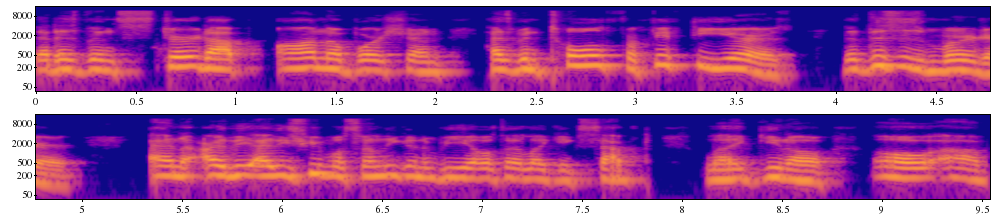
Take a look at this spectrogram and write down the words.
that has been stirred up on abortion, has been told for fifty years that this is murder. And are the are these people suddenly going to be able to like accept like you know oh uh,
